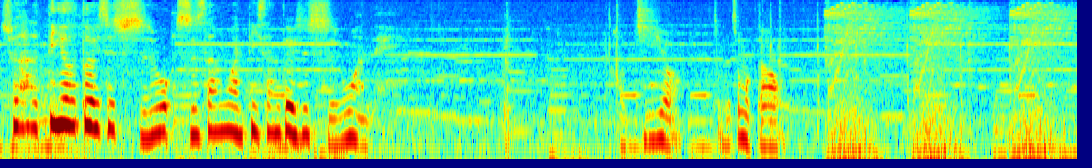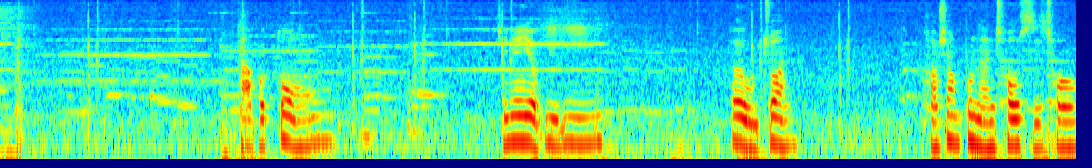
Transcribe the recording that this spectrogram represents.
所以他的第二队是十十三万，第三队是十万呢、好鸡哦，怎么这么高？ 打不动。今天有一一二五钻。好像不能抽十抽，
